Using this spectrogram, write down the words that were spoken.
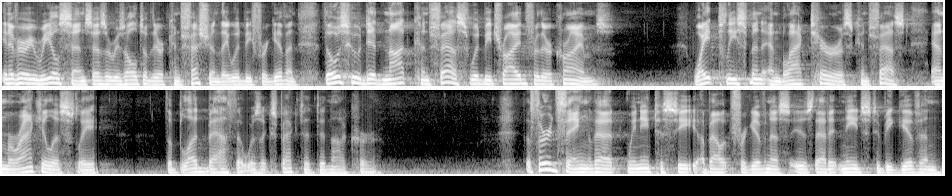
in a very real sense, as a result of their confession, they would be forgiven. Those who did not confess would be tried for their crimes. White policemen and black terrorists confessed, and miraculously, the bloodbath that was expected did not occur. The third thing that we need to see about forgiveness is that it needs to be given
